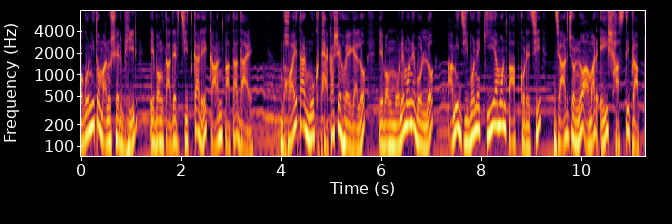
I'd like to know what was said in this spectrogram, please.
অগণিত মানুষের ভিড় এবং তাদের চিৎকারে কান পাতা দায়। ভয়ে তার মুখ ফ্যাকাশে হয়ে গেল এবং মনে মনে বলল, আমি জীবনে কি এমন পাপ করেছি, যার জন্য আমার এই শাস্তি প্রাপ্য?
